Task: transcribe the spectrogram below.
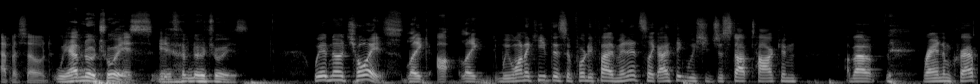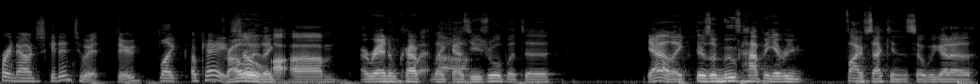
episode. We have no choice. It's- we it's- have no choice. We have no choice. Like uh, like we want to keep this at 45 minutes. Like I think we should just stop talking about random crap right now and just get into it, dude. Like okay, Probably, so, like- uh, um A random crap like as uh, usual, but uh, yeah, like there's a move happening every five seconds, so we gotta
